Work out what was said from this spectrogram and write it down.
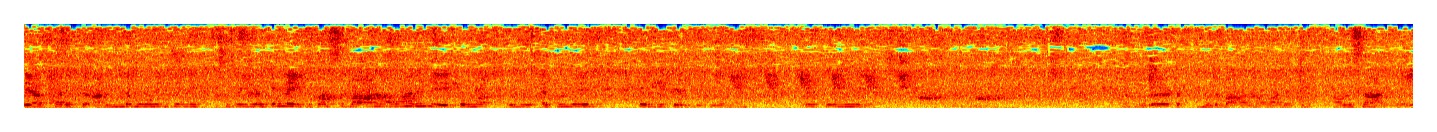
දෙයක් හරි කරන්න ඕනේ කියන සිතුවිල්ල කියන්නේ ඊට පස්සේ භාවනාව හරි ඒකම ඔලු ඇතුලේ කරදි කරදි කියනවා. ඒ කියන්නේ හොඳට හොඳ භාවනාව වලදී අවසානයේ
